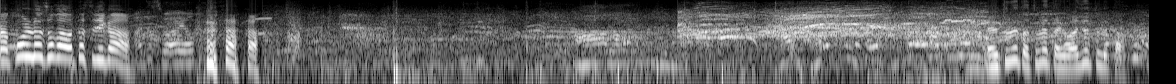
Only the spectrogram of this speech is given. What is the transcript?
자, 골 소가 어떻습니까? 아주 좋아요 에 뚫렸다, 뚫렸다. 이거 완전 뚫렸다.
